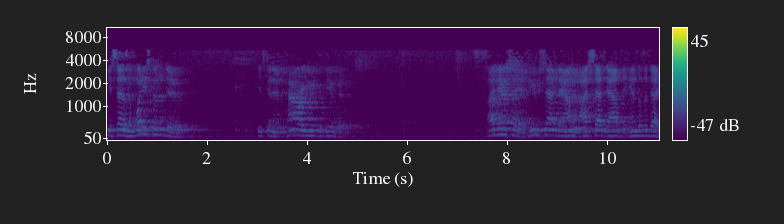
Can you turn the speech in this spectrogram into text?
He says, and what he's going to do He's going to empower you to be a witness. I dare say, if you sat down and I sat down at the end of the day,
